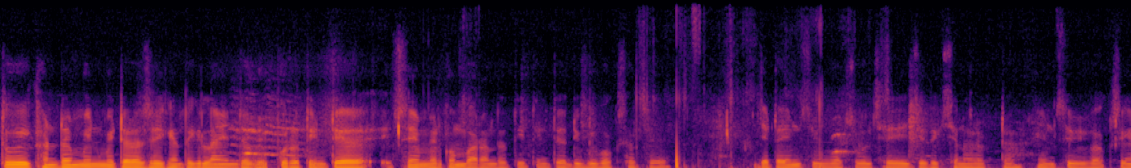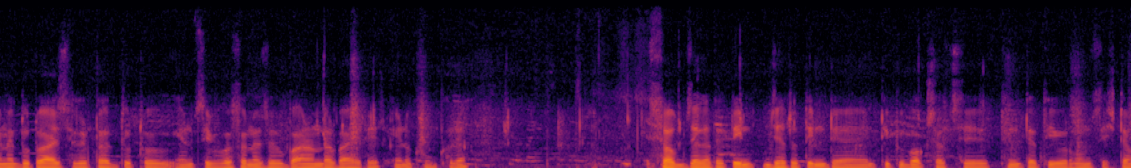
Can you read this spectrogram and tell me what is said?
তো এখানটায় মেন মিটার আছে এখান থেকে লাইন যাবে। পুরো তিনটে সেম এরকম বারান্দাতেই তিনটে ডিবি বক্স আছে। যেটা এমসিবি বক্স বলছে, এই যে দেখছেন আর একটা এমসিবি বক্স এখানে দুটো আইসোলেটার দুটো এমসিবি বসানো আছে, বারান্দার বাইরের, এরকম করে। সব জায়গাতে তিন, যেহেতু তিনটে টিপি বক্স আছে, তিনটাতেই ওরকম সিস্টেম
